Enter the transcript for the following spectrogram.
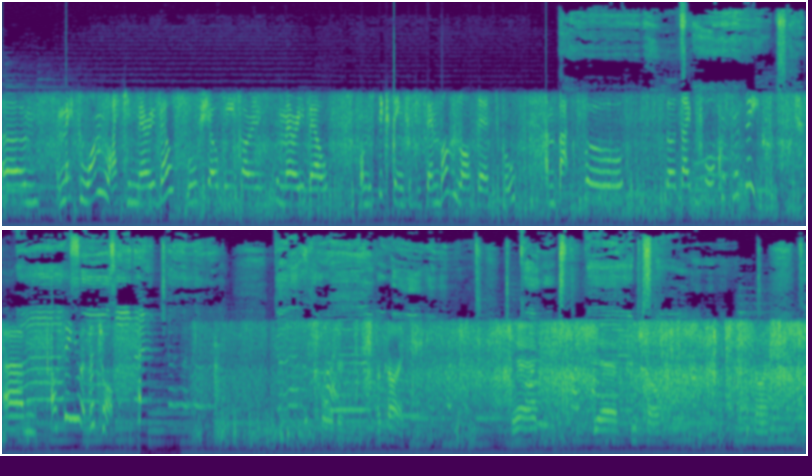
um, a metal one, like in Meribel. We shall be going to Meribel on the 16th of December, last day of school, and back for the day before Christmas Eve. Um, I'll see you at the top. Recording. Okay. Yeah, yeah, control. Nice.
